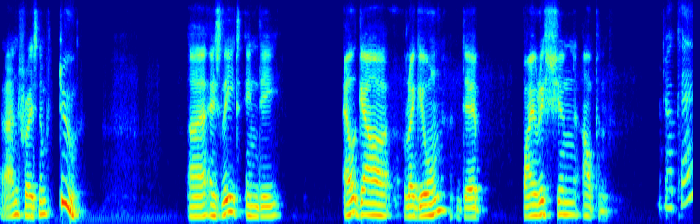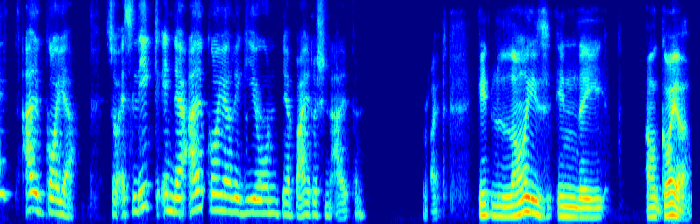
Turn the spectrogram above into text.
And phrase number two. Uh, es liegt in die Allgäuer Region der Bayerischen Alpen. Okay, Allgäuer. So, es liegt in der Allgäuer Region der Bayerischen Alpen. Right. It lies in the Allgäuer.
